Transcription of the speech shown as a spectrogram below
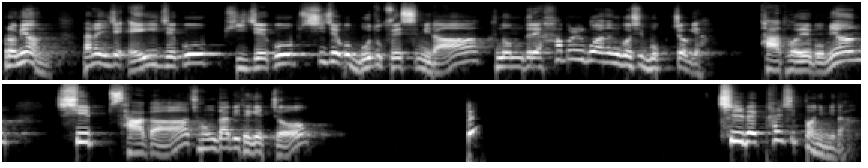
그러면 나는 이제 A 제곱, B 제곱, C 제곱 모두 구했습니다. 그놈들의 합을 구하는 것이 목적이야. 다 더해 보면 14가 정답이 되겠죠. 780번입니다.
